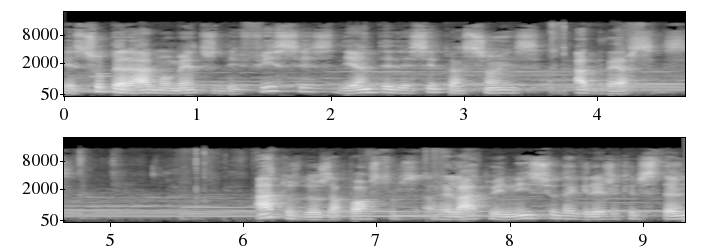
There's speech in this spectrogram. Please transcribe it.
e superar momentos difíceis diante de situações adversas. Atos dos Apóstolos relata o início da igreja cristã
